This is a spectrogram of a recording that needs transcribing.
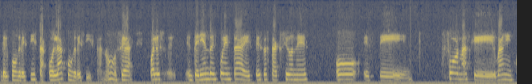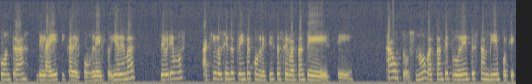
del congresista o la congresista, ¿no? O sea, cuáles, eh, teniendo en cuenta este, esas acciones o este formas que van en contra de la ética del Congreso. Y además deberíamos aquí los 130 congresistas ser bastante este, cautos, ¿no? Bastante prudentes también porque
